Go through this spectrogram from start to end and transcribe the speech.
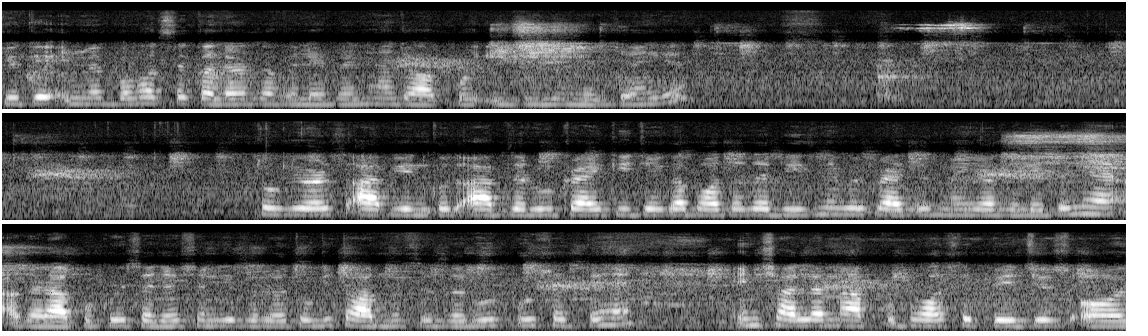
क्योंकि इनमें बहुत से कलर्स अवेलेबल हैं जो आपको इजीली मिल जाएँगे। तो व्यूअर्स आप ये इनको, आप ज़रूर ट्राई कीजिएगा। बहुत ज़्यादा रीज़नेबल प्राइसेस में ये अवेलेबल हैं। अगर आपको कोई सजेशन की ज़रूरत होगी तो आप मुझसे ज़रूर पूछ सकते हैं। इन मैं आपको बहुत से पेजेस और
